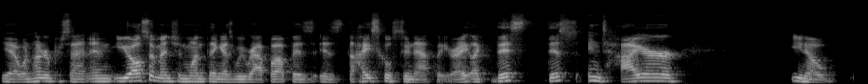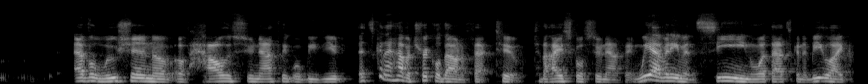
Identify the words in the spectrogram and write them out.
Yeah, 100%. And you also mentioned one thing as we wrap up is is the high school student athlete, right? Like this this entire you know evolution of, of how the student athlete will be viewed, it's going to have a trickle down effect too to the high school student athlete. We haven't even seen what that's going to be like,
